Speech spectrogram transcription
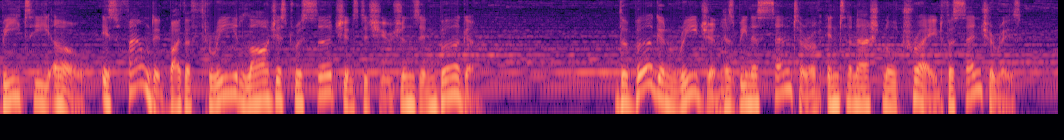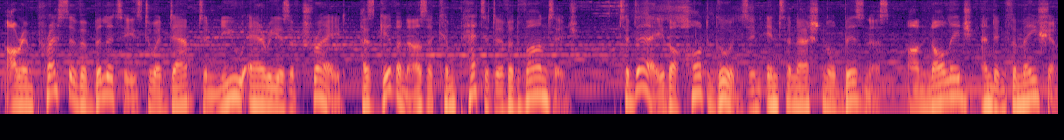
BTO, is founded by the three largest research institutions in Bergen. The Bergen region has been a center of international trade for centuries. Our impressive abilities to adapt to new areas of trade has given us a competitive advantage. Today, the hot goods in international business are knowledge and information.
